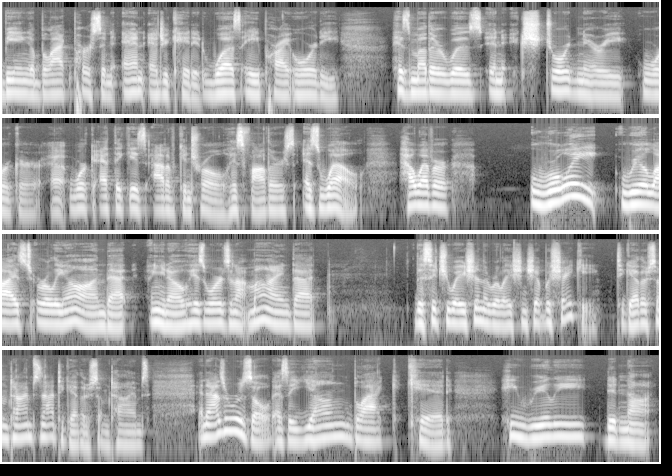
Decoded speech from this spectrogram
being a black person and educated was a priority. His mother was an extraordinary worker. Uh, work ethic is out of control. His father's as well. However, Roy realized early on that, you know, his words, not mine, that the situation, the relationship was shaky. Together sometimes, not together sometimes. And as a result, as a young black kid, he really did not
